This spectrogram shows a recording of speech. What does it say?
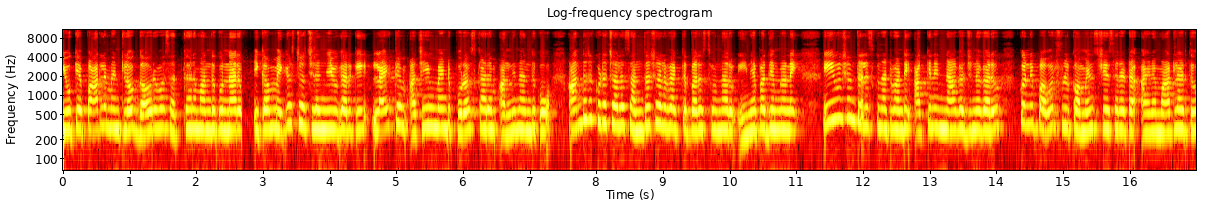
యూకే పార్లమెంట్లో గౌరవ సత్కారం అందుకున్నారు. ఇక మెగాస్టార్ చిరంజీవి గారికి లైఫ్ టైం అచీవ్మెంట్ పురస్కారం అందినందుకు అందరూ కూడా చాలా సంతోషాలు వ్యక్తపరుస్తున్నారు ఈ నేపథ్యంలోనే. ఈ విషయం తెలుసుకున్నటువంటి అక్కినేని నాగార్జున గారు కొన్ని పవర్ఫుల్ కామెంట్స్ చేశారట ఆయన మాట్లాడుతూ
